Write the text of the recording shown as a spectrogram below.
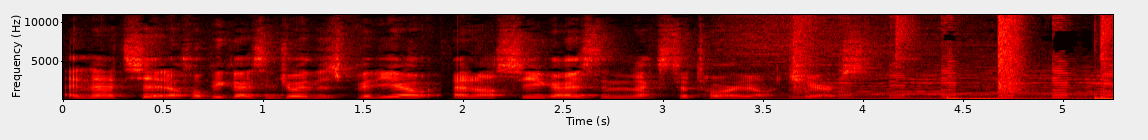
And that's it. I hope you guys enjoyed this video and I'll see you guys in the next tutorial. Cheers.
